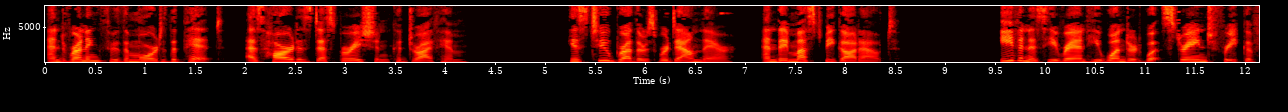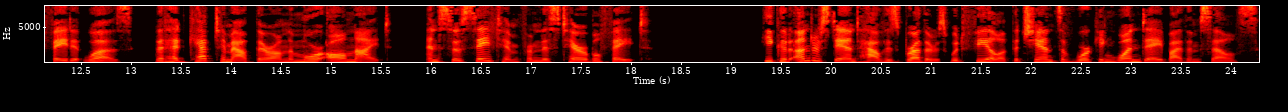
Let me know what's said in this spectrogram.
and running through the moor to the pit, as hard as desperation could drive him. His two brothers were down there, and they must be got out. Even as he ran he wondered what strange freak of fate it was that had kept him out there on the moor all night, and so saved him from this terrible fate. He could understand how his brothers would feel at the chance of working one day by themselves.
